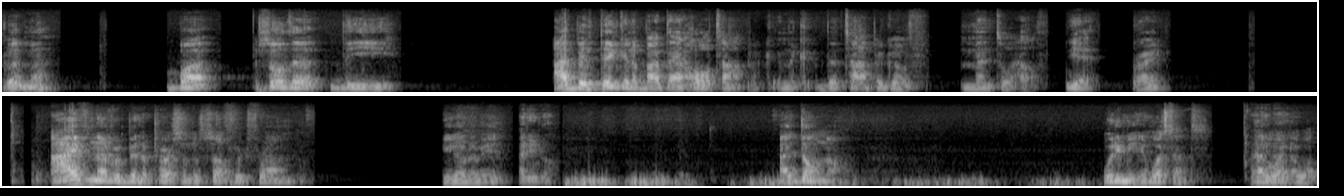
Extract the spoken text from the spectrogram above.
Good man. But so the the I've been thinking about that whole topic and the the topic of mental health, Yeah, right? I've never been a person who suffered from. You know what I mean? how do you know? I don't know. What do you mean? In what sense? How do do I know what?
